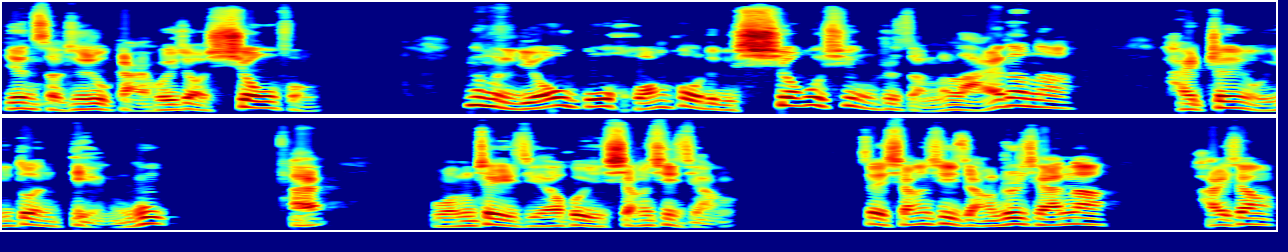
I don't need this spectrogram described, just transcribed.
因此他就改回叫萧峰。那么辽国皇后这个萧姓是怎么来的呢？还真有一段典故，哎，我们这一节会详细讲。在详细讲之前呢，还像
